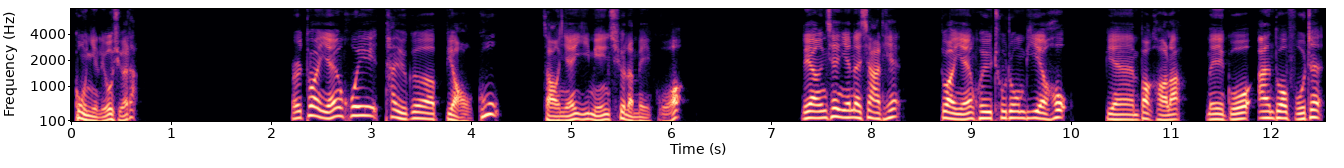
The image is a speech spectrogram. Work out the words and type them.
供你留学的。而段延辉他有个表姑，早年移民去了美国。两千年的夏天，段延辉初中毕业后便报考了美国安多福镇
